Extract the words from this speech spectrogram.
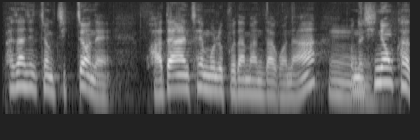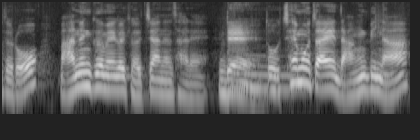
파산 신청 직전에 과다한 채무를 부담한다거나 음. 또는 신용카드로 많은 금액을 결제하는 사례, 네. 또 채무자의 낭비나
